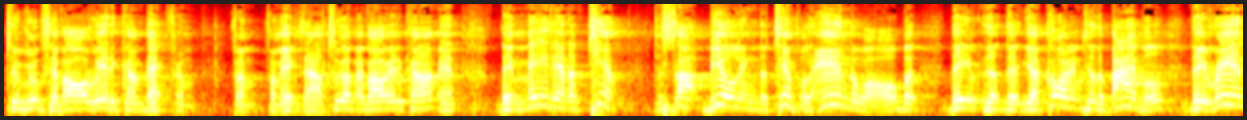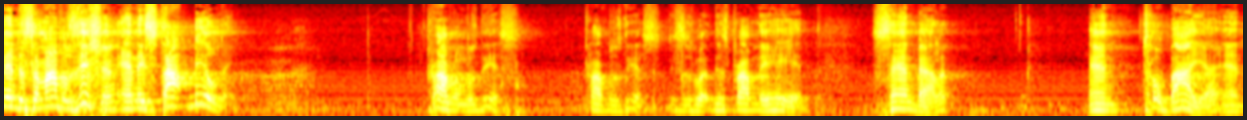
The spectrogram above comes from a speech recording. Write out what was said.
Two groups have already come back from, from, from exile. Two of them have already come, and they made an attempt to start building the temple and the wall, but they, the, the, according to the Bible, they ran into some opposition and they stopped building. Problem was this. Problem was this. This is what this problem they had. Sanballat and Tobiah and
